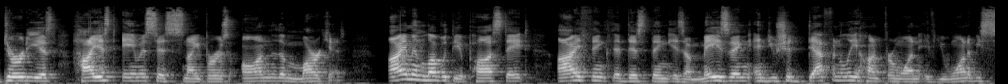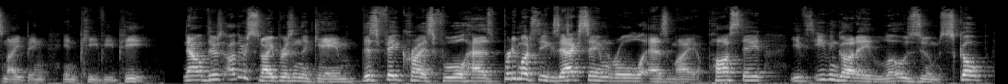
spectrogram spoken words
dirtiest, highest aim assist snipers on the market. I'm in love with the Apostate. I think that this thing is amazing, and you should definitely hunt for one if you want to be sniping in PvP. Now, there's other snipers in the game. This Fate Cries Foul has pretty much the exact same role as my Apostate. You've even got a low zoom scope,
